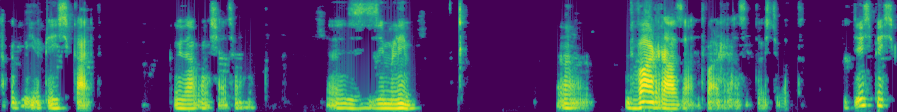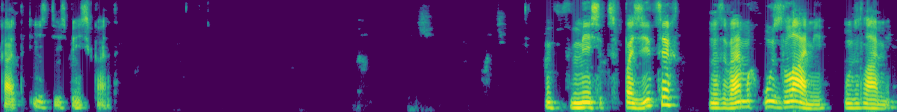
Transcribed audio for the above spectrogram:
А как ее пересекает, когда вращается вокруг. Земли. Э, два раза, два раза. То есть вот здесь пересекает и здесь пересекает. В месяц в позициях, называемых узлами. Узлами.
